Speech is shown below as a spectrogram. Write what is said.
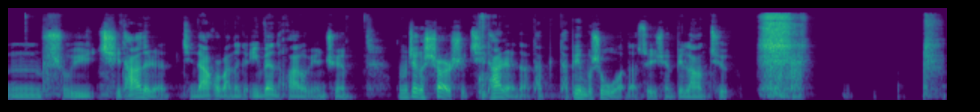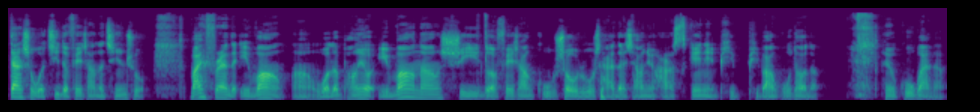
嗯，属于其他的人，请大伙儿把那个 event 画个圆圈。那么这个事儿是其他人的，他他并不是我的，所以选 belong to。但是我记得非常的清楚，my friend Ivan 啊，我的朋友 Ivan 呢，是一个非常骨瘦如柴的小女孩，skinny 皮皮包骨头的。很有骨感的，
